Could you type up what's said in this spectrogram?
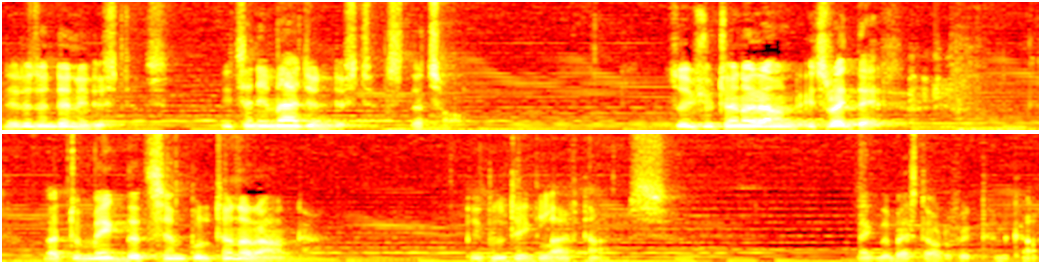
There isn't any distance. It's an imagined distance, that's all. So if you turn around, it's right there. But to make that simple turnaround, people take lifetimes. Make the best out of it and come.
